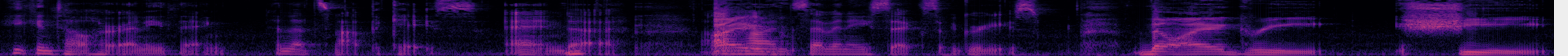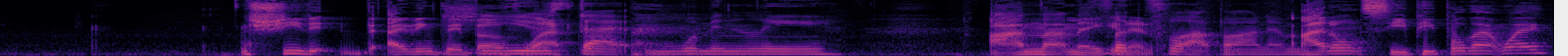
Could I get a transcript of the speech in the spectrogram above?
he can tell her anything, and that's not the case. And uh, I- Alhan seven a six agrees. No, I agree. She, she. Did, I think they She both used lacked. that womanly I'm not making flip it. flop on him. I don't see people that way.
